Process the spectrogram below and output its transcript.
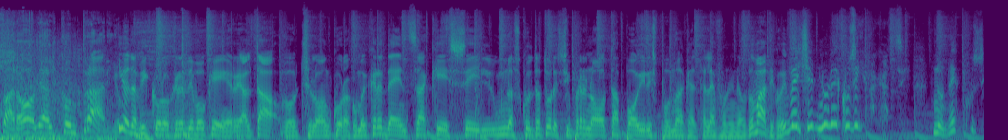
Parole al contrario. Io da piccolo credevo che in realtà oh, ce l'ho ancora come credenza che se un ascoltatore si prenota poi risponda anche al telefono in automatico. Invece non è così, ragazzi. Non è così.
